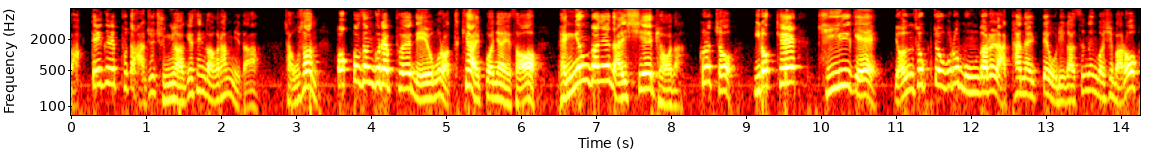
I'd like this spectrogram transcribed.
막대 그래프도 아주 중요하게 생각을 합니다. 자, 우선 꺾은선 그래프의 내용을 어떻게 알 거냐 해서 100년간의 날씨의 변화. 그렇죠. 이렇게 길게 연속적으로 뭔가를 나타낼 때 우리가 쓰는 것이 바로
